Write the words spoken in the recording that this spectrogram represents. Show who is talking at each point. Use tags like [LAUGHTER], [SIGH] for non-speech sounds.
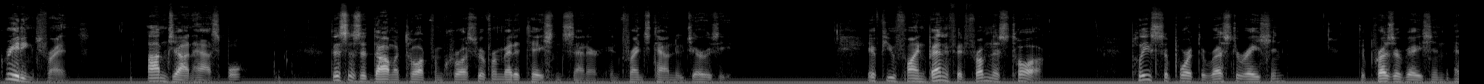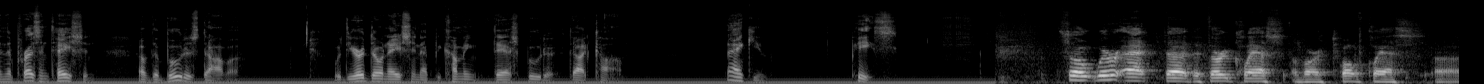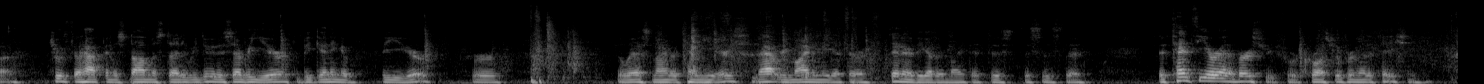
Speaker 1: Greetings, friends. I'm John Haspel. This is a Dhamma talk from Cross River Meditation Center in Frenchtown, New Jersey. If you find benefit from this talk, please support the restoration, the preservation, and the presentation of the Buddha's Dhamma with your donation at becoming-buddha.com. Thank you. Peace. So we're at uh, the third class of our 12 class uh, Truth of Happiness Dhamma study. We do this every year at the beginning of the year for the last nine or ten years. Matt reminded me at their dinner the other night that this this is the the tenth year anniversary for Cross River Meditation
